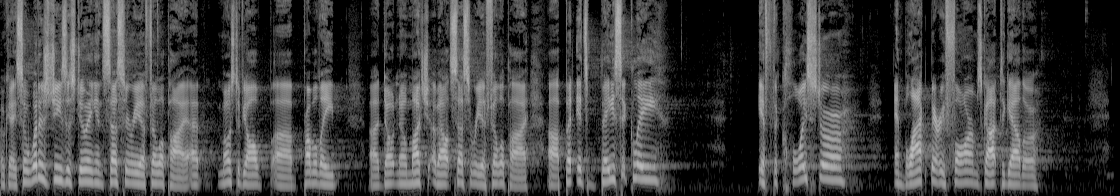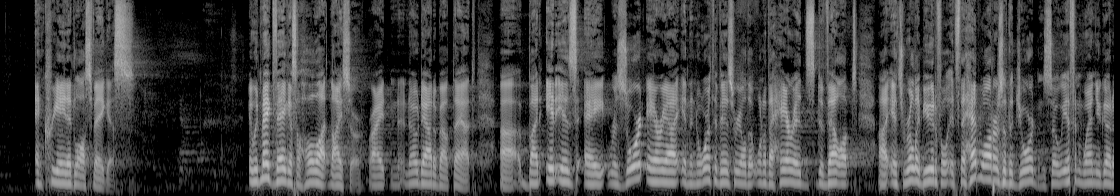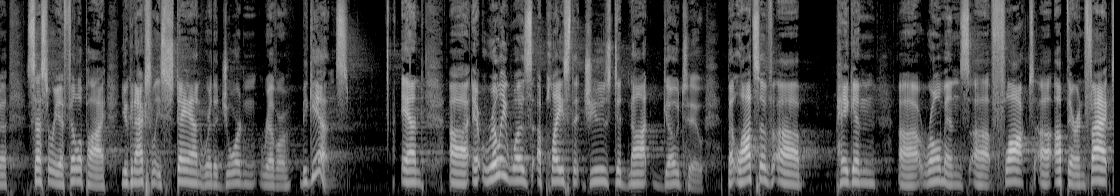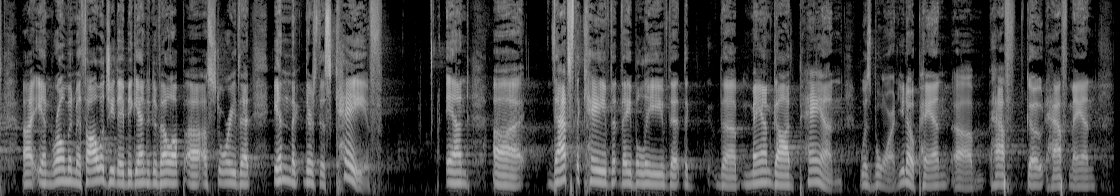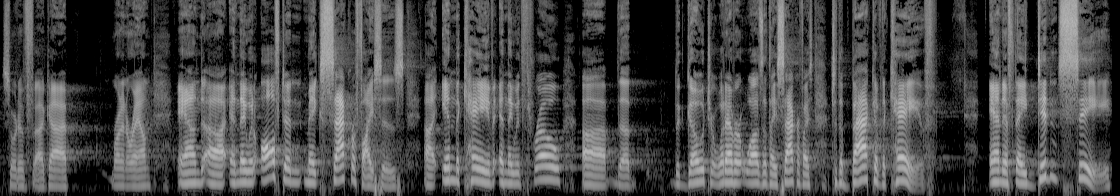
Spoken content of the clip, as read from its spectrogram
Okay, so what is Jesus doing in Caesarea Philippi? Uh, most of y'all uh, probably uh, don't know much about Caesarea Philippi, uh, but it's basically if the cloister and Blackberry Farms got together and created Las Vegas. It would make Vegas a whole lot nicer, right? No doubt about that. Uh, but it is a resort area in the north of Israel that one of the Herods developed. Uh, it's really beautiful. It's the headwaters of the Jordan. So if and when you go to Caesarea Philippi, you can actually stand where the Jordan River begins. And uh, it really was a place that Jews did not go to. But lots of uh, pagan uh, Romans uh, flocked uh, up there. In fact, uh, in Roman mythology, they began to develop uh, a story that in the, there's this cave, and uh, that's the cave that they believe that the, the man god Pan was born. You know Pan, um, half goat, half man sort of guy running around. And, and they would often make sacrifices in the cave, and they would throw the the goat or whatever it was that they sacrificed to the back of the cave. And if they didn't see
